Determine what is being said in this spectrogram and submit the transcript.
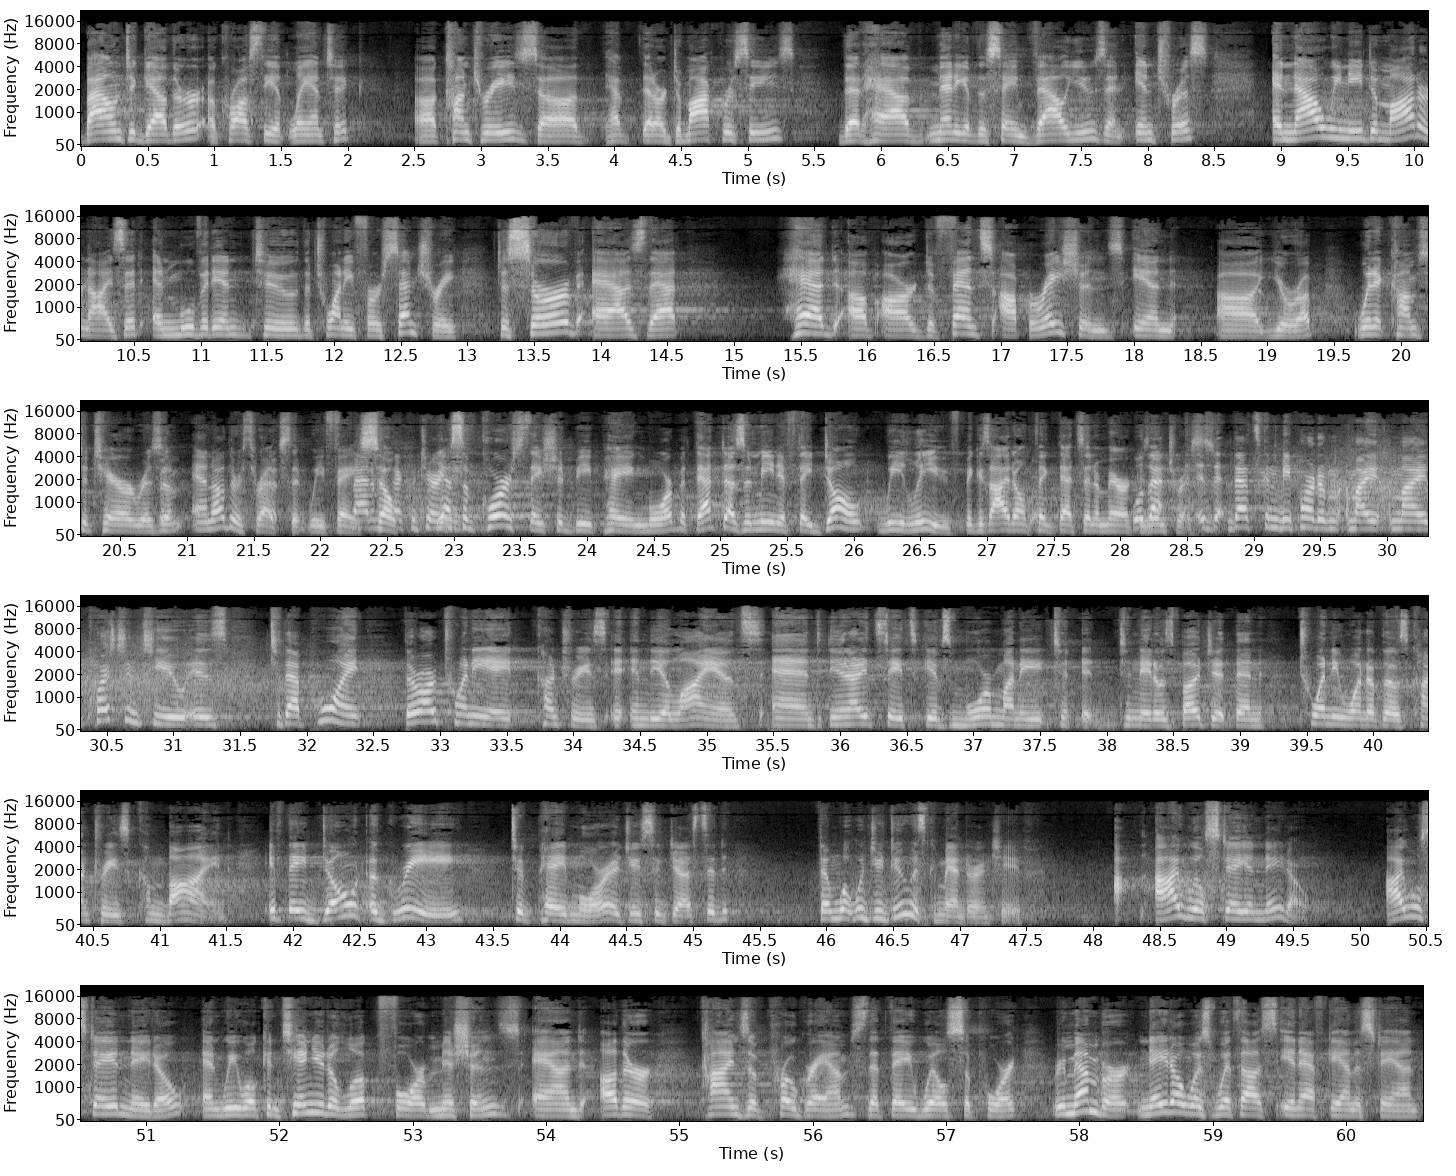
bound together across the Atlantic uh, countries uh, have, that are democracies, that have many of the same values and interests. And now we need to modernize it and move it into the 21st century to serve as that head of our defense operations in uh, Europe when it comes to terrorism and other threats that we face. Madam so, Secretary, yes, of course they should be paying more, but that doesn't mean if they don't, we leave because I don't think that's in America's Well, that, interest. that's going to be part of my, my question to you is to that point, there are 28 countries in the alliance, and the United States gives more money to, to NATO's budget than 21 of those countries combined. If they don't agree to pay more, as you suggested, Then what would you do as commander in chief? I, will stay in NATO. I will stay in NATO, and we will continue to look for missions and other kinds of programs that they will support. Remember, NATO was with us in Afghanistan.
